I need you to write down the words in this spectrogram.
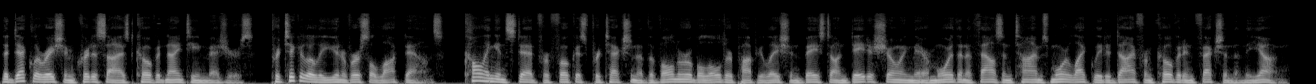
The declaration criticized COVID 19 measures, particularly universal lockdowns, calling instead for focused protection of the vulnerable older population based on data showing they are more than a thousand times more likely to die from COVID infection than the young.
